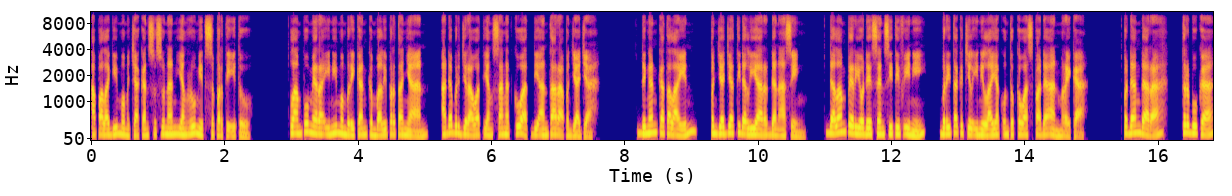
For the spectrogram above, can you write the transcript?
apalagi memecahkan susunan yang rumit seperti itu. Lampu merah ini memberikan kembali pertanyaan, ada berjerawat yang sangat kuat di antara penjajah. Dengan kata lain, penjajah tidak liar dan asing. Dalam periode sensitif ini, berita kecil ini layak untuk kewaspadaan mereka. Pedang darah, terbuka,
